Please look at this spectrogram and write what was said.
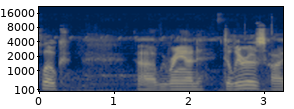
cloak. Uh, we ran Delera's on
